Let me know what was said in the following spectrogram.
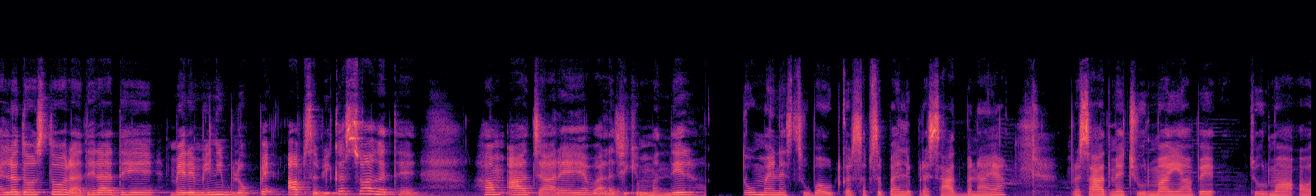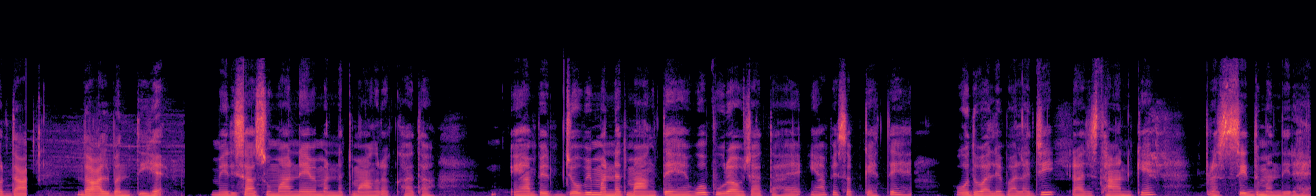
हेलो दोस्तों, राधे राधे। मेरे मिनी ब्लॉग पे आप सभी का स्वागत है। हम आज जा रहे हैं बालाजी के मंदिर। तो मैंने सुबह उठकर सबसे पहले प्रसाद बनाया। प्रसाद में चूरमा, यहाँ पे चूरमा और दाल दाल बनती है। मेरी सासू माँ ने मन्नत मांग रखा था। यहाँ पे जो भी मन्नत मांगते हैं, वो पूरा हो जाता है। यहाँ पे सब कहते हैं, होद वाले बालाजी राजस्थान के प्रसिद्ध मंदिर है।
